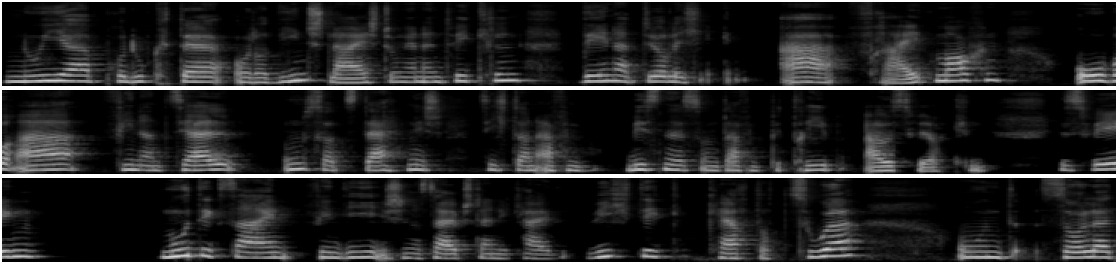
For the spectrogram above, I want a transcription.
neue Produkte oder Dienstleistungen entwickeln, die natürlich auch Freude machen, aber auch finanziell, umsatztechnisch sich dann auf den Business und auf den Betrieb auswirken. Deswegen mutig sein, finde ich, ist in der Selbstständigkeit wichtig, kehrt dazu und sollen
